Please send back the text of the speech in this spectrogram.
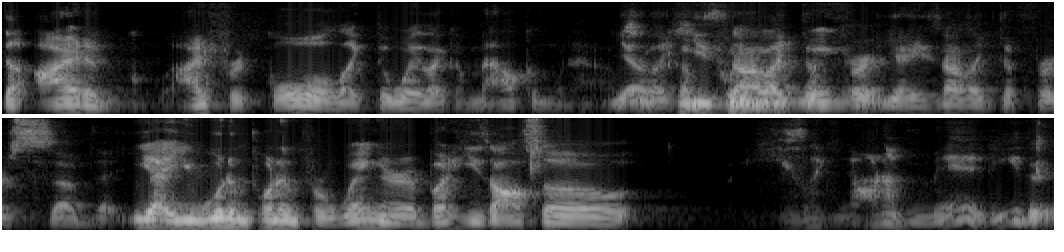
the eye to eye for goal like the way like a Malcolm would have. Yeah, So like he's not like the first. Yeah, he's not like the first sub that. Yeah, you wouldn't put him for winger, but he's also he's like not a mid either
